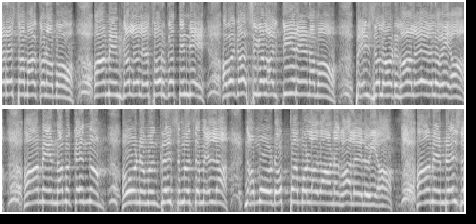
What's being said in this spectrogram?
കരസ്ഥമാക്കണമോ ആമീൻ. കല്ലലെ സ്വർഗത്തിന്റെ അവകാശികളായി തീരണമോ? പ്രൈസലോട്. Hallelujah. ആമീൻ. നമുക്കെന്നും ഓണവും ക്രിസ്മസും എല്ലാം നമ്മോടൊപ്പമുള്ളതാണ്. ഹാലേലുയ ആമേൻ. Praise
